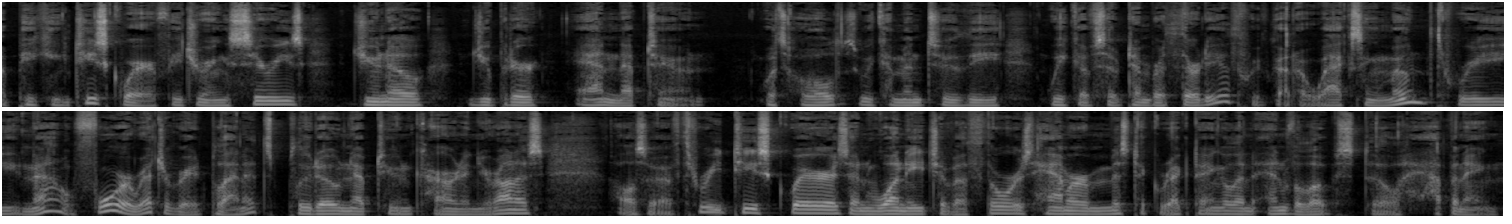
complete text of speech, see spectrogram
a peaking T square featuring Ceres, Juno, Jupiter, and Neptune what's old as we come into the week of September 30th. We've got a waxing moon, three, now four retrograde planets Pluto, Neptune, Chiron, and Uranus. Also have three T squares and one each of a Thor's hammer, mystic rectangle, and envelope still happening.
